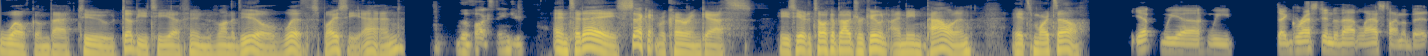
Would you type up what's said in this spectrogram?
Welcome back to WTF in Vana'diel with Spicy and the Fox Danger. And today, second recurring guest. He's here to talk about Dragoon, I mean Paladin. It's Martel. Yep, we uh we digressed into that last time a bit.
